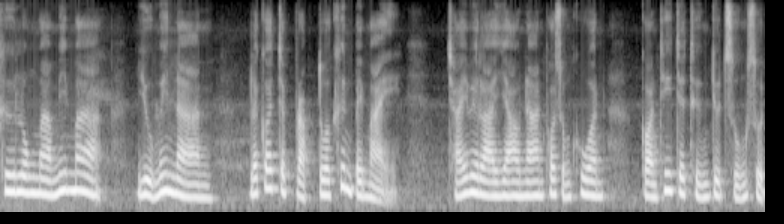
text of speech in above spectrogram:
คือลงมาไม่มาก อยู่ไม่นาน แล้วก็จะปรับตัวขึ้นไปใหม่ ใช้เวลายาวนานพอสมควร ก่อนที่จะถึงจุดสูงสุด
